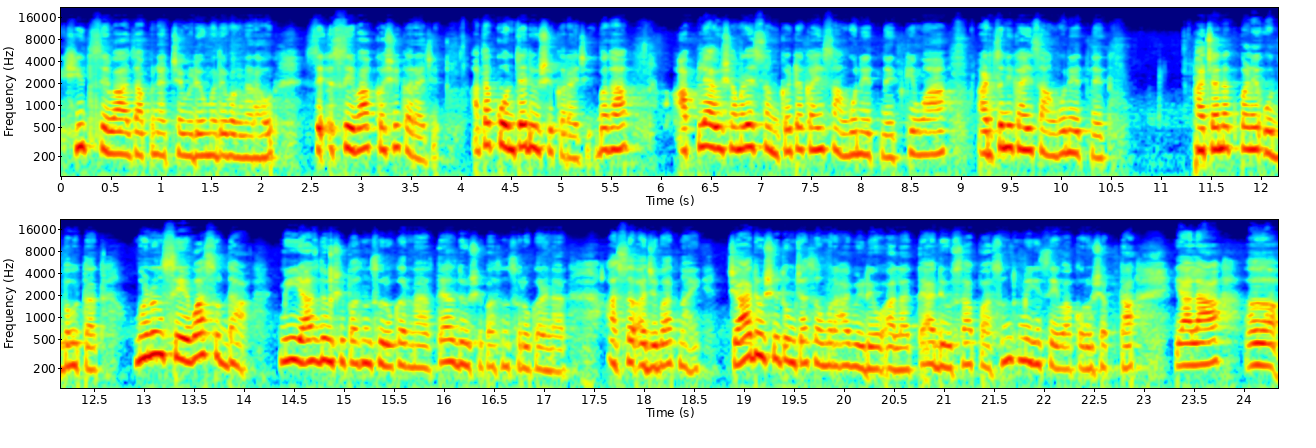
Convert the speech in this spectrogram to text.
हीच सेवा आज आपण आजच्या व्हिडिओमध्ये बघणार आहोत. से सेवा कशी करायची? आता कोणत्या दिवशी करायची? बघा आपल्या आयुष्यामध्ये संकटं काही सांगून येत नाहीत किंवा अडचणी काही सांगून येत नाहीत अचानकपणे उद्भवतात. म्हणून सेवासुद्धा मी याच दिवशीपासून सुरू करणार त्याच दिवशीपासून सुरू करणार असं अजिबात नाही. ज्या दिवशी तुमच्यासमोर हा व्हिडिओ आला त्या दिवसापासून तुम्ही ही सेवा करू शकता. याला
